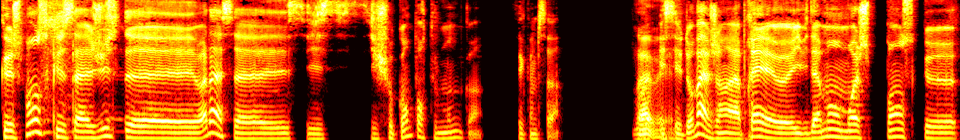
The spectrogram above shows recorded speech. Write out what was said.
que je pense que ça a juste, euh, voilà, c'est choquant pour tout le monde, quoi. C'est comme ça. Ouais, mais- Et c'est dommage. Hein. Après, euh, évidemment, moi, je pense que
